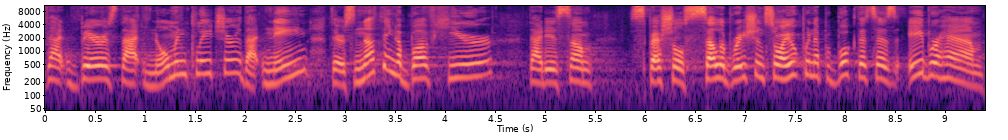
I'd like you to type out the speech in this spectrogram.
that bears that nomenclature, that name. There's nothing above here that is some special celebration. So I open up a book that says, Abraham,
